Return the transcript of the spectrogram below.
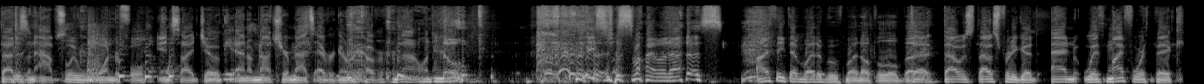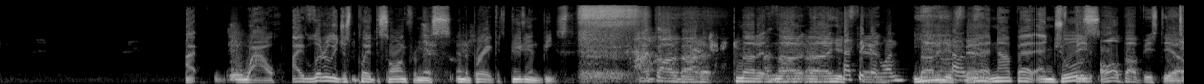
That is an absolutely wonderful inside joke, and I'm not sure Matt's ever going to recover from that one. Nope. He's just smiling at us. I think that might have moved mine up a little bit. That, that was that was pretty good. And with my fourth pick, I, wow, I literally just played the song from this in the break. It's Beauty and the Beast. I thought about it. Not a, not, a, not a huge That's a good one. Not a huge Yeah. fan. Yeah, not bad. And Jules, Beast, all about bestiality.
